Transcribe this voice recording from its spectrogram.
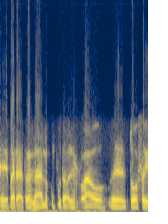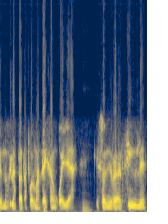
eh, para trasladar los computadores robados, eh, todos sabiendo que las plataformas dejan huellas que son irreversibles.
